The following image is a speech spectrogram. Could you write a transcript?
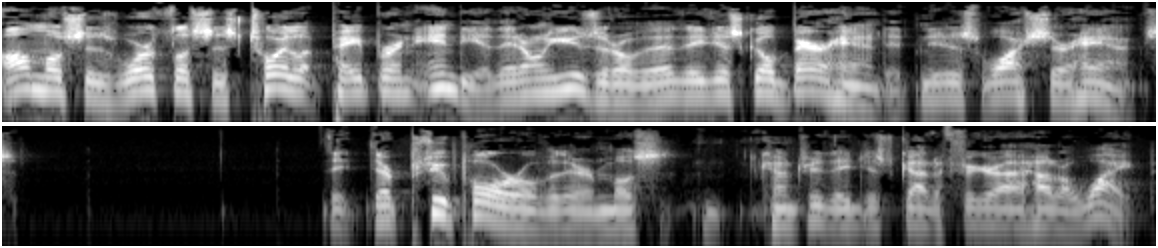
almost as worthless as toilet paper in India. They don't use it over there; they just go barehanded and they just wash their hands. They, they're too poor over there in most country. They just got to figure out how to wipe.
